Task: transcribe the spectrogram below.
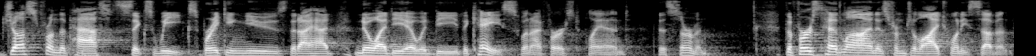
just from the past six weeks, breaking news that I had no idea would be the case when I first planned this sermon. The first headline is from July 27th.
